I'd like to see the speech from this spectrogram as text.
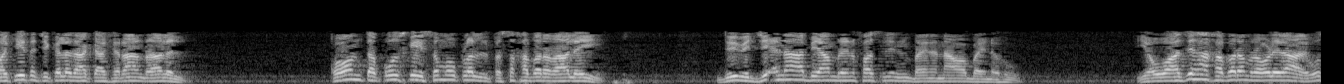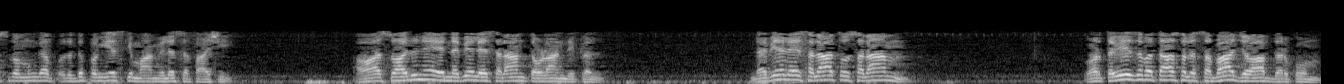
مکی ته چکل دا کافران رالل قوم تپوس کې سمو کړل پس خبر را لئی دوی وی جئنا بیامرن فصلن بیننا و بینه یو واضح خبرم راولې را اوس به مونږه پر د پنګیس کې معاملې صفاشي او سوالونه نبی علیہ السلام ته وړاندې کړل نبی علیہ الصلات والسلام ورته زبتا صلی سبا جواب درکوم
